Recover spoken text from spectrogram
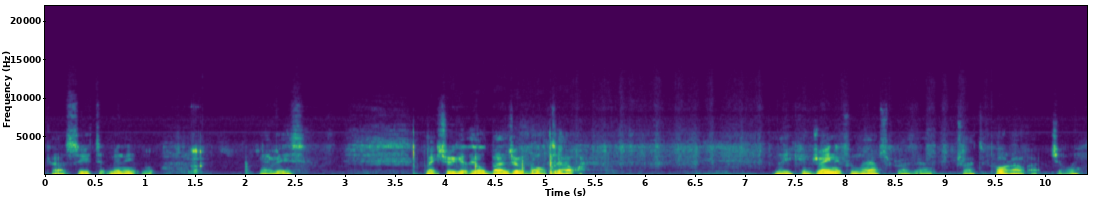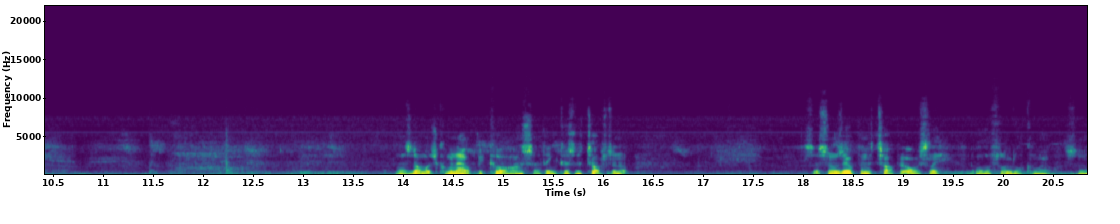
Can't see it at the minute, but there it is. Make sure you get the old banjo bolt out. Now you can drain it from there. I'm surprised it hasn't tried to pour out actually. There's not much coming out because, I think because the top's done up. So as soon as I open the top, it obviously, all the fluid will come out. So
